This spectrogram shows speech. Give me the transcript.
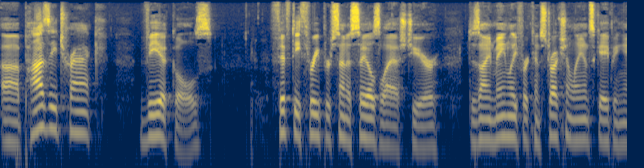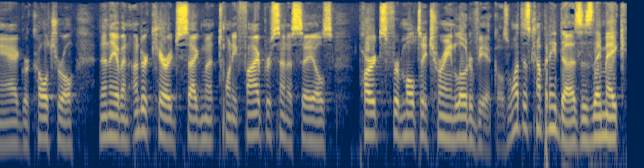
uh, Posi-Track vehicles, 53% of sales last year, designed mainly for construction, landscaping, and agricultural. Then they have an undercarriage segment, 25% of sales, parts for multi terrain loader vehicles. what this company does is they make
